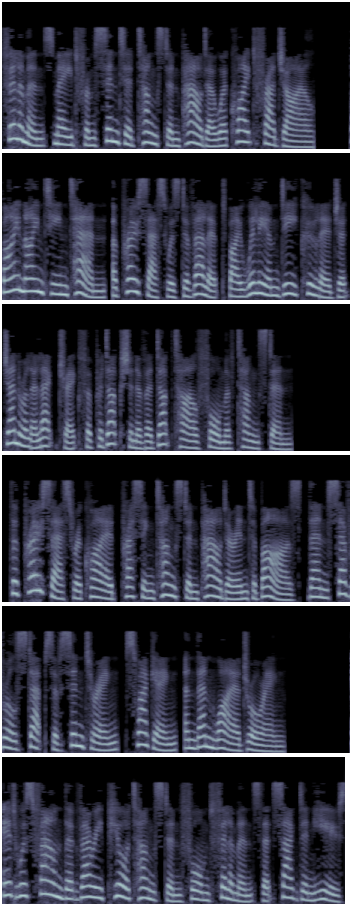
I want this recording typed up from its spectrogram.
Filaments made from sintered tungsten powder were quite fragile. By 1910, a process was developed by William D. Coolidge at General Electric for production of a ductile form of tungsten. The process required pressing tungsten powder into bars, then several steps of sintering, swaging, and then wire drawing. It was found that very pure tungsten formed filaments that sagged in use,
